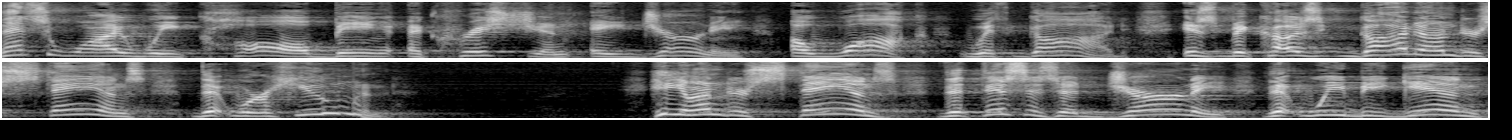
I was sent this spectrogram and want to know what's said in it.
That's why we call being a Christian a journey, a walk with God, is because God understands that we're human. He understands that this is a journey that we begin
